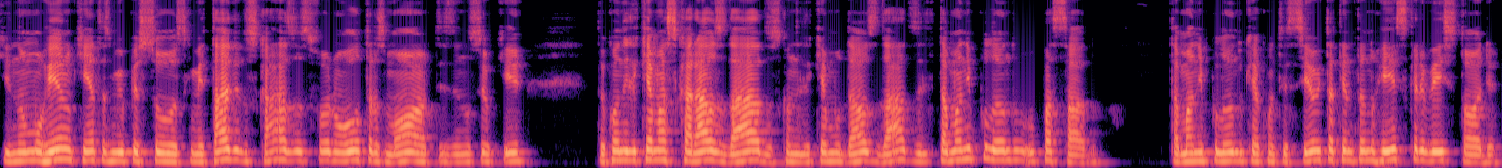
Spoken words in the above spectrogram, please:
que não morreram 500 mil pessoas, que metade dos casos foram outras mortes e não sei o que. Então, quando ele quer mascarar os dados, quando ele quer mudar os dados, ele está manipulando o passado, está manipulando o que aconteceu e está tentando reescrever a história.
